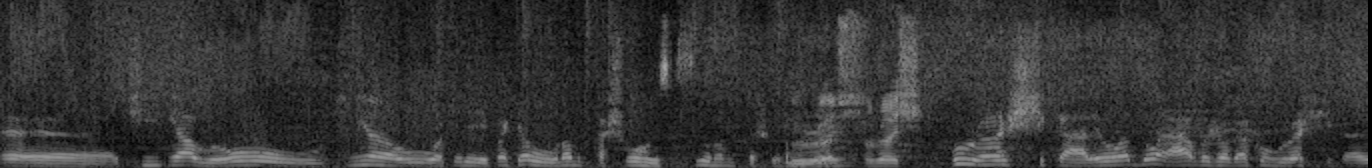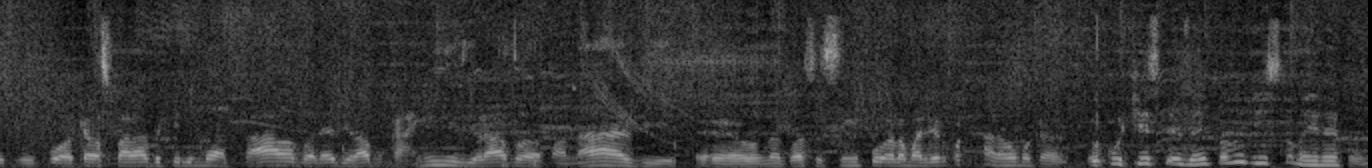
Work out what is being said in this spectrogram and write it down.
é, tinha a Roll, tinha o, aquele, como é que é o nome do cachorro? Eu esqueci o nome do cachorro. Do Rush. O Rush. O Rush, cara, eu adorava jogar com o Rush, cara. Pô, aquelas paradas que ele montava, né? Virava um carrinho, virava uma nave, é, um negócio assim, pô, era maneiro pra caramba, cara. Eu curti esse desenho por causa disso também, né, cara?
